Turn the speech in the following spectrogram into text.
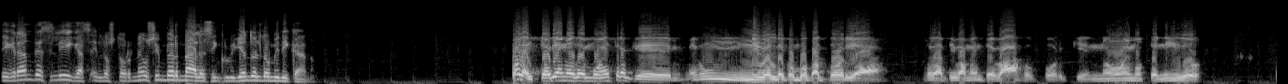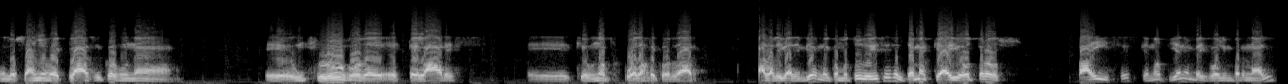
de grandes ligas en los torneos invernales, incluyendo el dominicano? Bueno, la historia nos demuestra que es un nivel de convocatoria relativamente bajo, porque no hemos tenido en los años de clásicos una eh, un flujo de estelares eh, que uno pueda recordar a la Liga de Invierno. Y como tú dices, el tema es que hay otros países que no tienen béisbol invernal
